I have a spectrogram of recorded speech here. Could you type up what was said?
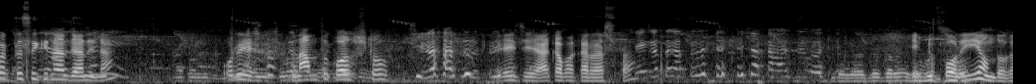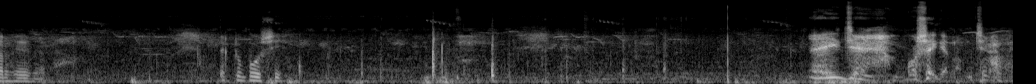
পারতেছি কি না জানি না। ওরে, নাম তো কষ্ট। এই যে আঁকা বাঁকা রাস্তা। একটু পরেই অন্ধকার হয়ে যাবে একটু বসি। এই যে, বসে গেলাম যেভাবে।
